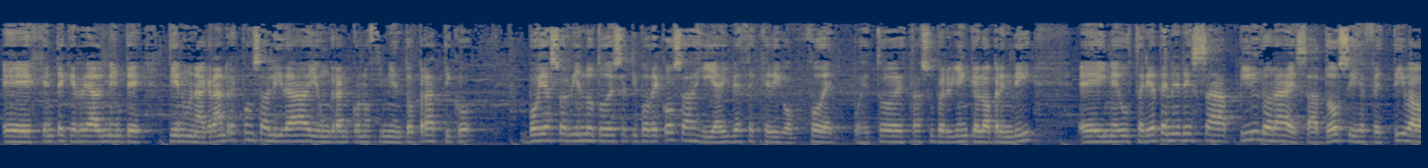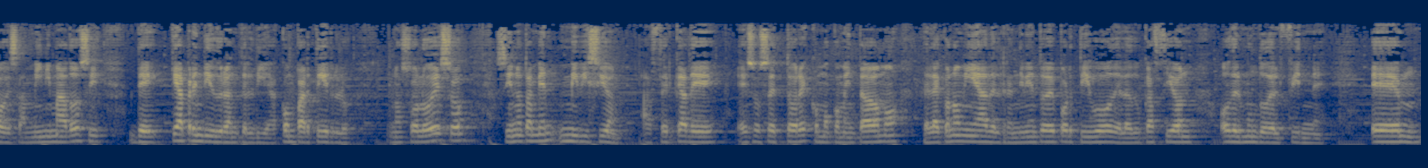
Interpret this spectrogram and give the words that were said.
eh, gente que realmente tiene una gran responsabilidad y un gran conocimiento práctico. Voy absorbiendo todo ese tipo de cosas y hay veces que digo, joder, pues esto está súper bien que lo aprendí eh, y me gustaría tener esa píldora, esa dosis efectiva o esa mínima dosis de qué aprendí durante el día, compartirlo. No solo eso, sino también mi visión acerca de esos sectores, como comentábamos, de la economía, del rendimiento deportivo, de la educación o del mundo del fitness. Em,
